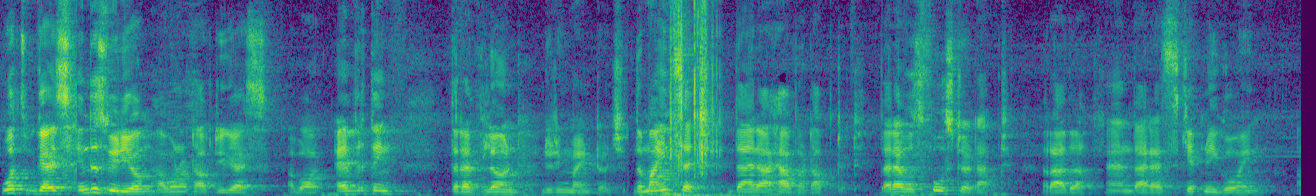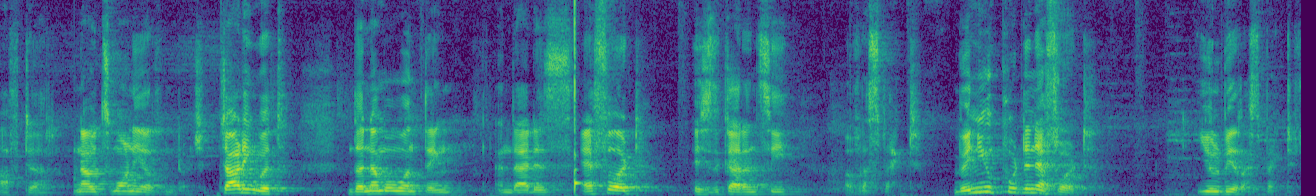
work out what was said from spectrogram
What's up guys? In this video, I want to talk to you guys about everything that I've learned during my internship. The mindset that I have adopted, that I was forced to adapt rather, and that has kept me going after now it's one year of internship. Starting with the number one thing, and that is effort is the currency of respect. When you put in effort, you'll be respected.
